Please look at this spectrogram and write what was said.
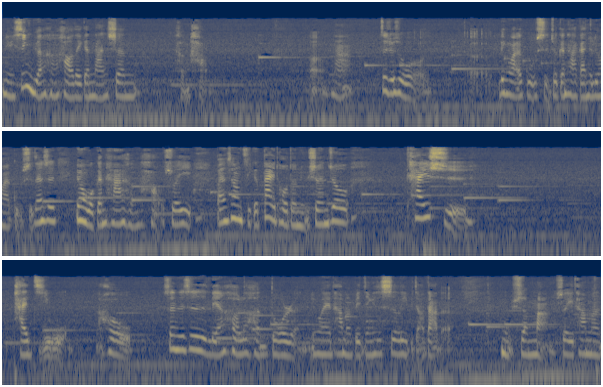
女性缘很好的一个男生很好，呃，那这就是我呃。另外的故事就跟他感觉另外故事，但是因为我跟他很好，所以班上几个带头的女生就开始排挤我，然后甚至是联合了很多人，因为他们毕竟是势力比较大的女生嘛，所以他们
